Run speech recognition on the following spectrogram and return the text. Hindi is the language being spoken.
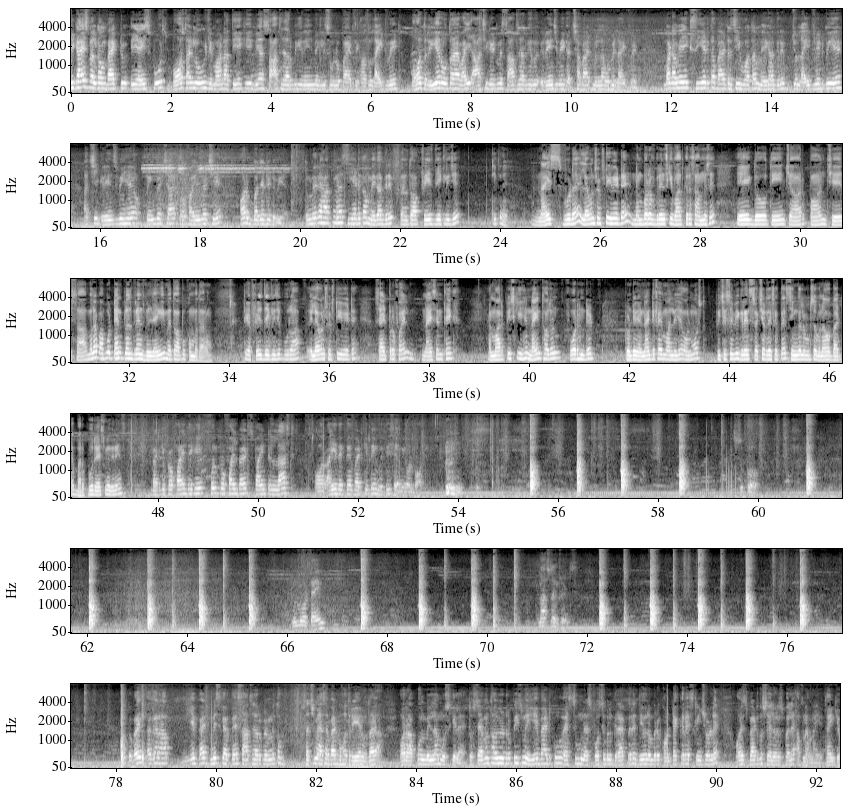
Hey guys welcome back to A I sports बहुत सारे लोगों की डिमांड आती है कि भैया सात हज़ार रुपए की रेंज में इंग्लिश सोलो बैट दिखा दो लाइट वेट बहुत रेयर होता है भाई, आज की डेट में सात हज़ार की रेंज में एक अच्छा बैट मिलना, वो भी लाइट वेट बट हमें एक सी एड का बैट रिसीव हुआ था मेगा ग्रिप जो लाइट वेट भी है, अच्छी ग्रेन्स भी है पिंग भी अच्छा है प्रोफ़ाइल भी अच्छी है, और बजटेड भी है. तो मेरे हाथ में है सी एड का मेगा ग्रिप पहले तो आप फेस देख लीजिए. ठीक है? नाइस वुड है 1150 वेट है. नंबर ऑफ़ ग्रेन्स की बात करें सामने से, एक, दो, तीन, चार, पाँच छः सात मतलब आपको टेन प्लस ग्रेन्स मिल जाएँगी, मैं तो आपको कम बता रहा हूँ। ठीक है फेस देख लीजिए पूरा आप एलेवन फिफ्टी वेट है side profile nice and thick M R P इसकी है nine thousand four hundred twenty nine ninety five मान लीजिए ऑलमोस्ट पीछे से भी ग्रेन स्ट्रक्चर देख सकते हैं सिंगल वुड से बना हुआ बैट है, भरपूर है इसमें ग्रेन्स बैट की प्रोफ़ाइल देखिए full profile bat spine till last और आइए देखते हैं bat keeping with the semi old ball Superb. One more time. Last time, friends. तो गाइज़ अगर आप ये बैट मिस करते हैं सात हज़ार रुपए में तो सच में ऐसा बैट बहुत रेयर होता है और आपको मिलना मुश्किल है। तो सेवन थाउज़ेंड रुपीज़ में ये बैट को as soon as possible grip करें दियो नंबर पर कॉन्टैक्ट करें स्क्रीनशॉट लें और इस बैट को सेल होने से पहले अपना बनाइए। Thank you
